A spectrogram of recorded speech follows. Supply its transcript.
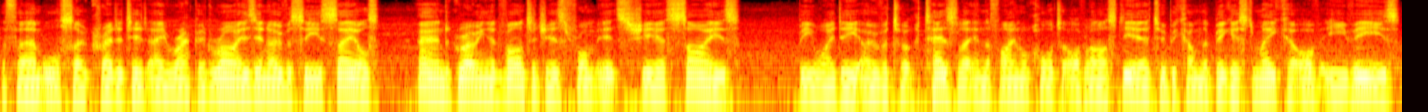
The firm also credited a rapid rise in overseas sales and growing advantages from its sheer size. BYD overtook Tesla in the final quarter of last year to become the biggest maker of EVs.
